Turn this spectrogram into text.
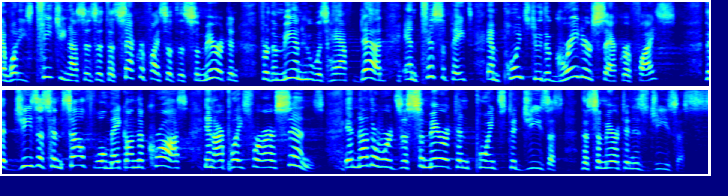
And what he's teaching us is that the sacrifice of the Samaritan for the man who was half dead anticipates and points to the greater sacrifice that Jesus himself will make on the cross in our place for our sins. In other words, the Samaritan points to Jesus. The Samaritan is Jesus.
